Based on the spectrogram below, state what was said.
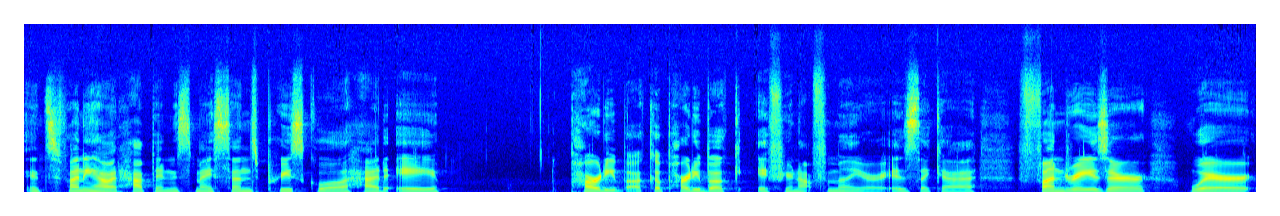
it's funny how it happens. My son's preschool had a party book. A party book, if you're not familiar, is like a fundraiser where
